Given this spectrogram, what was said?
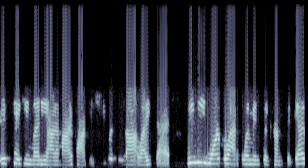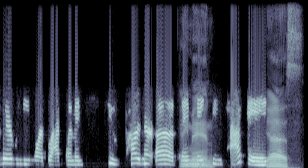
it's taking money out of my pocket." She was not like that. We need more Black women to come together. We need more Black women to partner up and make things happen. yes.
